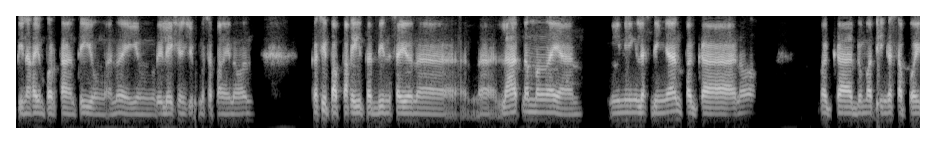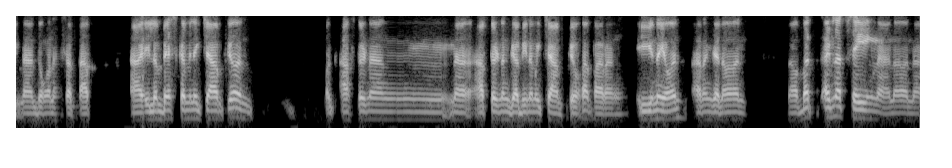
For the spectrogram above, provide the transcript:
pinaka-importante yung ano eh, yung relationship mo sa Panginoon. Kasi papakita din sa iyo na, na lahat ng mga yan, meaningless din yan pagka ano, pagka dumating ka sa point na doon ka na sa top uh, ilang beses kami nag-champion. Pag after ng na after ng gabi na mag-champion ka, parang yun na yun, parang ganoon. No, but I'm not saying na no na,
